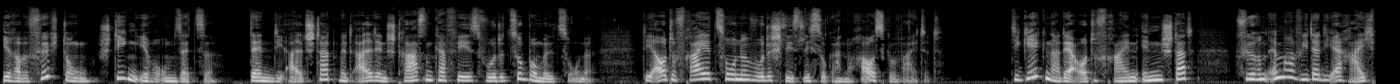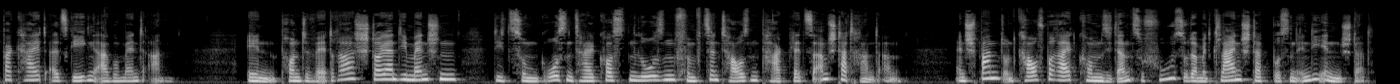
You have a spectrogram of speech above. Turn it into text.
ihrer Befürchtungen stiegen ihre Umsätze, denn die Altstadt mit all den Straßencafés wurde zur Bummelzone. Die autofreie Zone wurde schließlich sogar noch ausgeweitet. Die Gegner der autofreien Innenstadt führen immer wieder die Erreichbarkeit als Gegenargument an. In Pontevedra steuern die Menschen die zum großen Teil kostenlosen 15.000 Parkplätze am Stadtrand an. Entspannt und kaufbereit kommen sie dann zu Fuß oder mit kleinen Stadtbussen in die Innenstadt.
